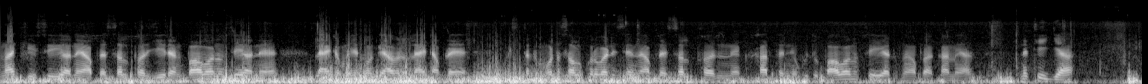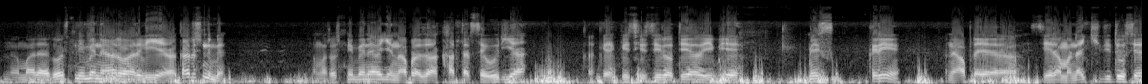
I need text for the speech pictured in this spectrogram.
નાખ્યું છે અને આપણે સલ્ફર જીરાને પાવાનું છે અને લાઇટ અમે એક વાગે આવે લાઇટ આપણે વિસ્તાર મોટર ચાલુ કરવાની છે અને આપણે સલ્ફર ને ખાતર ને એવું બધું પાવાનું છે એટલે આપણા કામે નથી ગયા. અને અમારે રોશનીબેન હારવાર હાર વાર વી આવ્યા કા રોશની બેન અમારે રોશનીબેન આવી જાય ને આપણે ખાતર છે ઉરિયા. કે પીસી ઝીરો તેર એ બે મિક્સ કરી અને આપણે જીરામાં નાખી દીધું છે.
